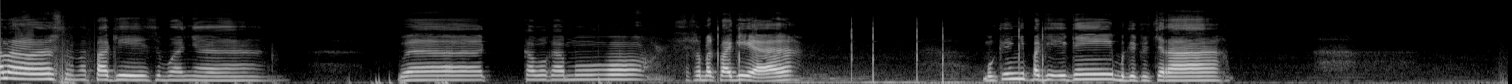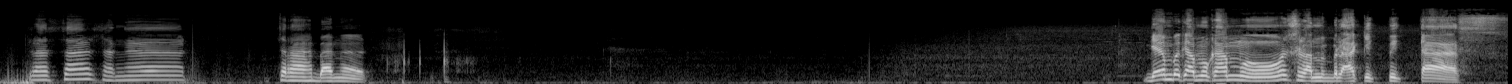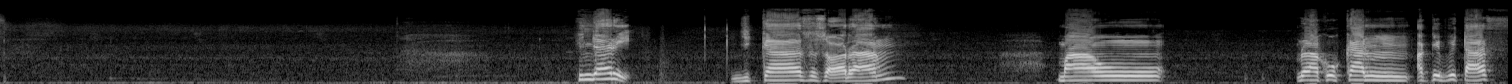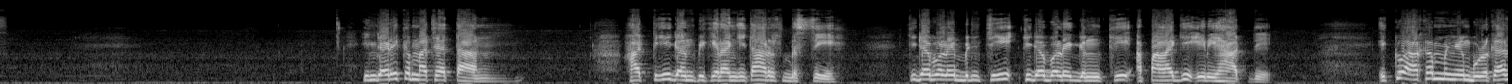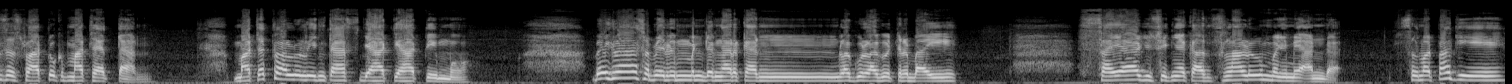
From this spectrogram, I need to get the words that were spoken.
Halo, selamat pagi semuanya. Buat kamu-kamu, selamat pagi ya. Mungkin pagi ini begitu cerah. Terasa sangat cerah banget. Dan buat kamu-kamu selamat beraktivitas. Hindari jika seseorang mau melakukan aktivitas hindari kemacetan hati dan pikiran kita harus bersih tidak boleh benci, tidak boleh dengki, apalagi iri hati. Itu akan menimbulkan sesuatu kemacetan. Macet lalu lintas di hati-hatimu. Baiklah, sambil mendengarkan lagu-lagu terbaik, saya di sini akan selalu menemani Anda. Selamat pagi.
